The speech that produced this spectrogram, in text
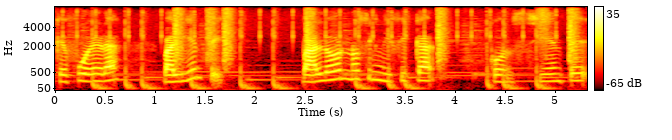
que fuera valiente. Valor no significa consciente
